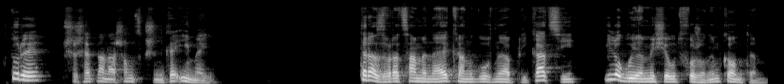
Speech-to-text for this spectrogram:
który przyszedł na naszą skrzynkę e-mail. Teraz wracamy na ekran główny aplikacji i logujemy się utworzonym kontem.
